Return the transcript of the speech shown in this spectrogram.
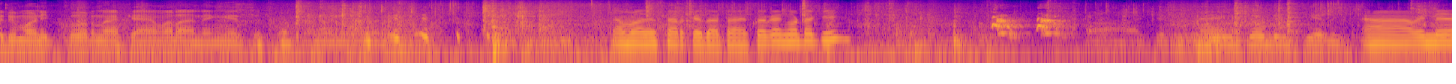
ഒരു മണിക്കൂറിന് ആ ക്യാമറ അനങ്ങേറ്റ് നമ്മൾ നിസ്സാർക്ക് എങ്ങോട്ടേക്ക്? ആ പിന്നെ?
